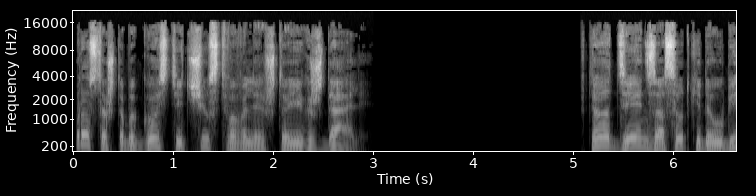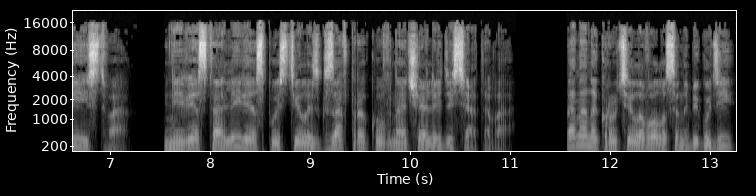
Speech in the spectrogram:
просто чтобы гости чувствовали, что их ждали. В тот день за сутки до убийства невеста Оливия спустилась к завтраку в начале десятого. Она накрутила волосы на бегуди.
